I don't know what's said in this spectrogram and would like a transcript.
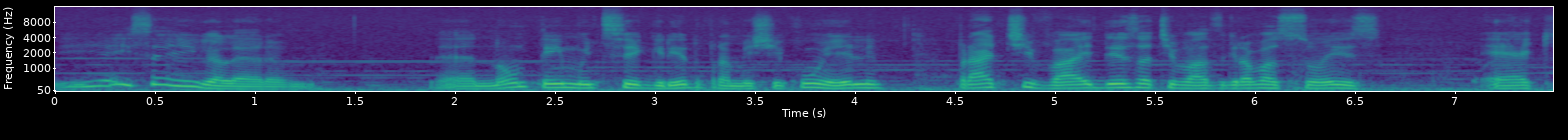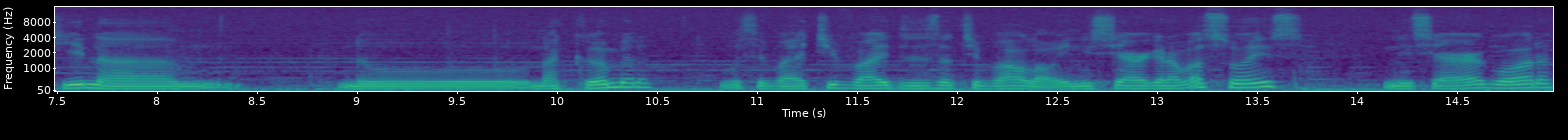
E é isso aí, galera. É, não tem muito segredo para mexer com ele. Para ativar e desativar as gravações é aqui na no, na câmera. Você vai ativar e desativar lá, ó, iniciar gravações, iniciar agora.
